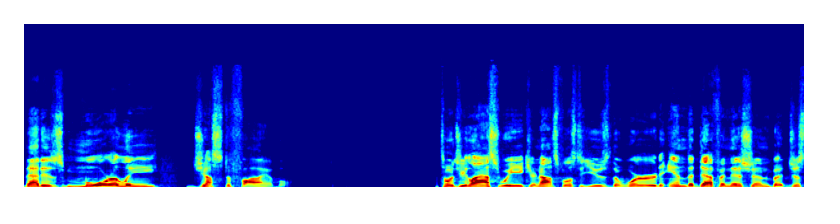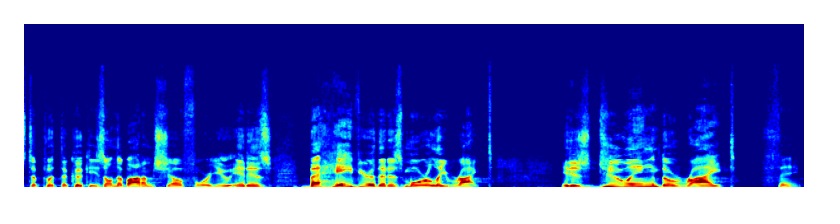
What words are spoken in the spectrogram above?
that is morally justifiable. I told you last week you're not supposed to use the word in the definition, but just to put the cookies on the bottom shelf for you, it is behavior that is morally right. It is doing the right thing.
